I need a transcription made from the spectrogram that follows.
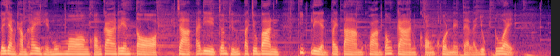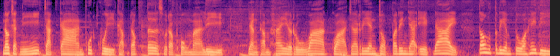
และยังทำให้เห็นมุมมองของการเรียนต่อ จากอดีตจนถึงปัจจุบันที่เปลี่ยนไปตามความต้องการของคนในแต่ละยุคด้วย นอกจากนี้จากการพูดคุยกับดรสุรพงษ์มาลี ยังทำให้รู้ว่ากว่าจะเรียนจบปริญญาเอกได้ ต้องเตรียมตัวให้ดี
